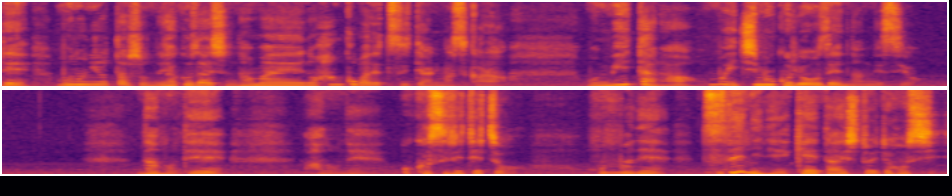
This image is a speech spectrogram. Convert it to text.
でものによってはその薬剤師の名前のハンコまでついてありますからもう見たらほんま一目瞭然なんですよ。なのであのねお薬手帳ほんまね常にね携帯しといてほしい。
